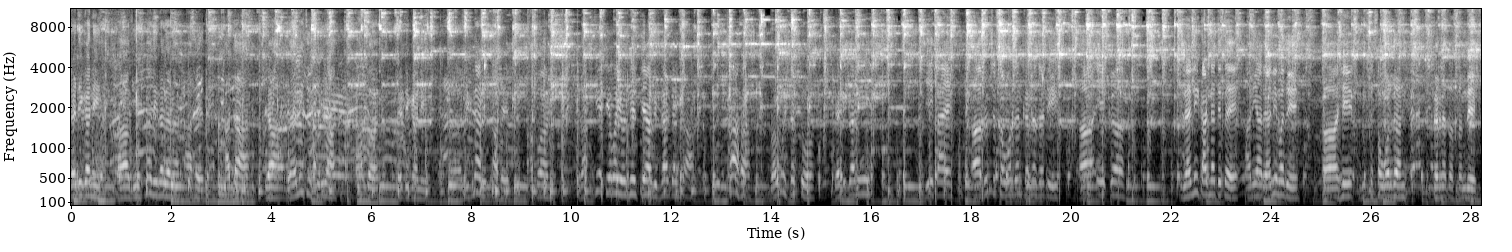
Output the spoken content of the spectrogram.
या ठिकाणी घोषणा दिल्या जाणार आहेत. आता या रॅलीची सुरुवात आपण या ठिकाणी निघणार आहेत. आपण राष्ट्रीय सेवा योजनेच्या विद्यार्थ्यांचा उत्साह बघू शकतो. या ठिकाणी वृक्ष संवर्धन करण्यासाठी एक रॅली काढण्यात येत आहे आणि या रॅलीमध्ये हे वृक्ष संवर्धन करण्याचा संदेश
